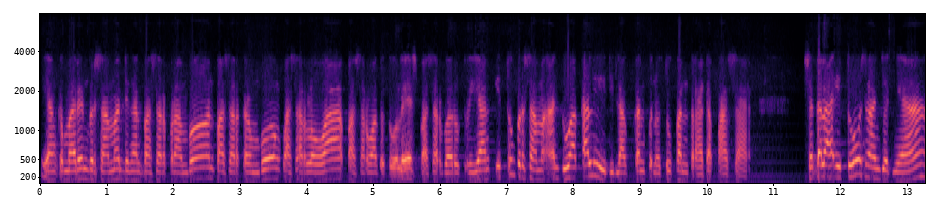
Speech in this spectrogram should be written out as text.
Yang kemarin bersama dengan Pasar Prambon, Pasar Kerembung, Pasar Loa, Pasar Watu Tulis, Pasar Baru Krian itu bersamaan dua kali dilakukan penutupan terhadap pasar. Setelah itu selanjutnya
